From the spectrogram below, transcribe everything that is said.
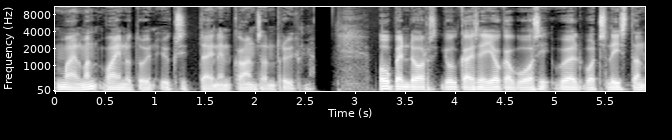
maailman vainotuin yksittäinen kansanryhmä. Open Doors julkaisee joka vuosi World Watch-listan,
